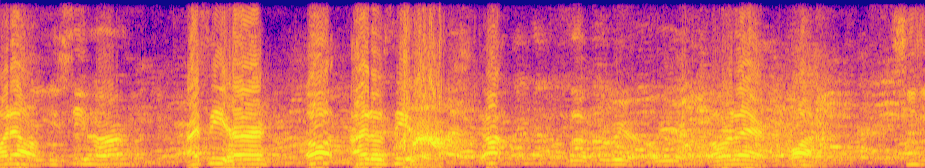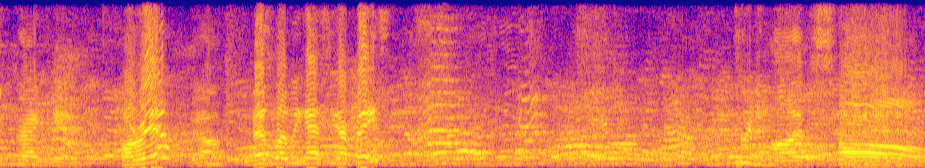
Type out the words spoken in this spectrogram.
What else? You see her? I see her. Oh, I don't see her. Oh, Look, over here, over here. over there. What? She's a crackhead. For real? Yeah. That's why we can't see her face? Pretty much. Oh.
